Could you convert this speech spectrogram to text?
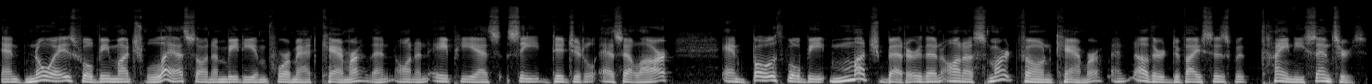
and noise will be much less on a medium format camera than on an APS C digital SLR, and both will be much better than on a smartphone camera and other devices with tiny sensors.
